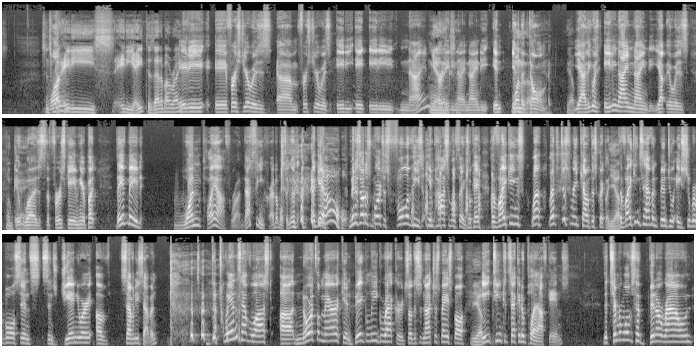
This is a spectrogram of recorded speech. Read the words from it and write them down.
Since what, One- 80, 88? Is that about right? 80 uh, first year was um first year was 88 89 Yeah, or think so. 89 90 in in One the those, dome yeah. Yep. yeah i think it was 89 90 yep it was Okay. it was the first game here but they've made one playoff run that's the incredible thing again No. minnesota sports is full of these impossible things okay the vikings let, let's just recount this quickly Yep. the vikings haven't been to a super bowl since since january of 77 the Twins have lost uh, North American big league record. So this is not just baseball. Yep. 18 consecutive playoff games. The Timberwolves have been around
